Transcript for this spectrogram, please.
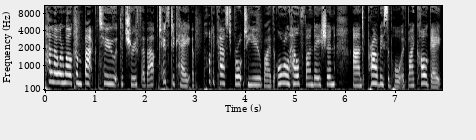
Hello and welcome back to The Truth About Tooth Decay, a podcast brought to you by the Oral Health Foundation and proudly supported by Colgate.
